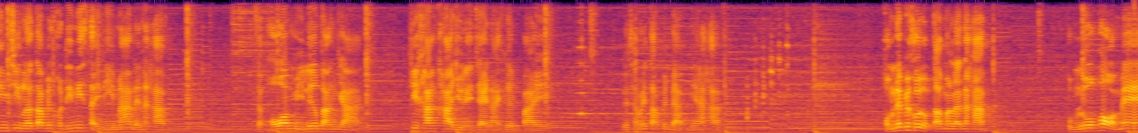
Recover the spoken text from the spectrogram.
จริง ๆ แล้วตาเป็นคนที่นิสัยดีมากเลยนะครับ แต่เพราะว่ามีเรื่องบางอย่างที่ค้างคาอยู่ในใจนานเกินไปเลยทำให้ตาเป็นแบบนี้ครับ ผมได้ไปคุยกับตามาแล้วนะครับ ผมรู้ว่าพ่อกับแม่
